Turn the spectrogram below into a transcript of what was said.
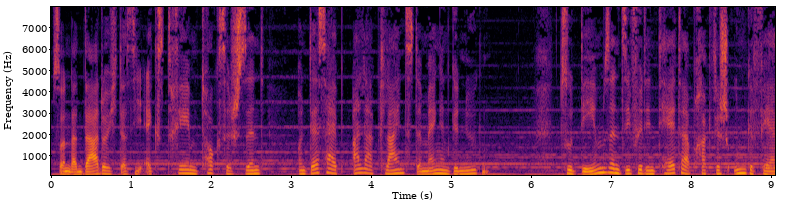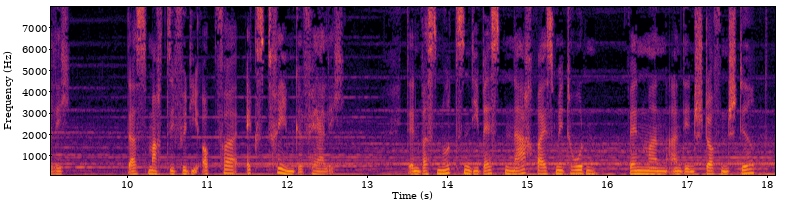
Sondern dadurch, dass sie extrem toxisch sind und deshalb allerkleinste Mengen genügen. Zudem sind sie für den Täter praktisch ungefährlich. Das macht sie für die Opfer extrem gefährlich. Denn was nutzen die besten Nachweismethoden, wenn man an den Stoffen stirbt?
